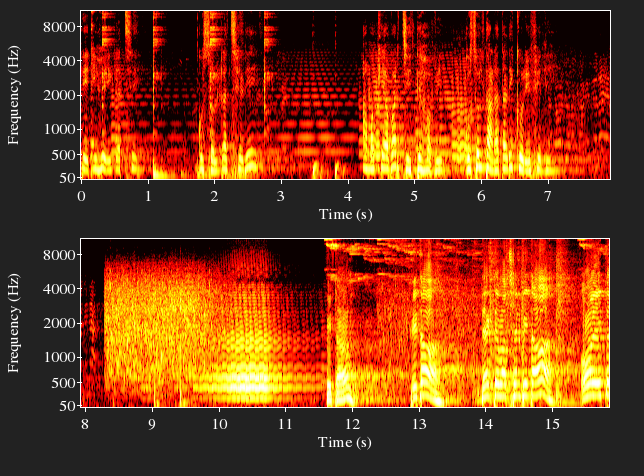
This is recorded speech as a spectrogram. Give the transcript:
দেরি হয়ে গেছে। গোসলটা ছেড়ে আমাকে আবার যেতে হবে। গোসল তাড়াতাড়ি করে ফেলি। পিতা? পিতা দেখতে পাচ্ছেন পিতা? ওই তো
